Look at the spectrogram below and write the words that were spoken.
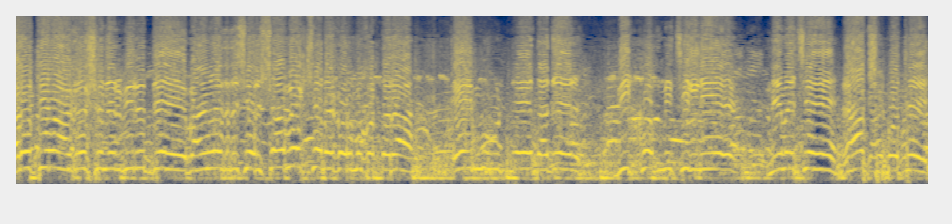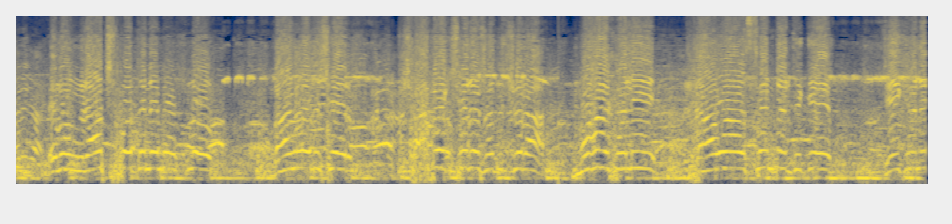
ভারতীয় আগ্রাসনের বিরুদ্ধে বাংলাদেশের সাবেক সেনা কর্মকর্তারা এই মুহূর্তে তাদের বিক্ষোভ মিছিল নিয়ে নেমেছে রাজপথে এবং রাজপথে নেমে আসলো বাংলাদেশের সাবেক সেনা সদস্যরা মহাখালী রাওয়া সেন্টার থেকে, যেখানে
